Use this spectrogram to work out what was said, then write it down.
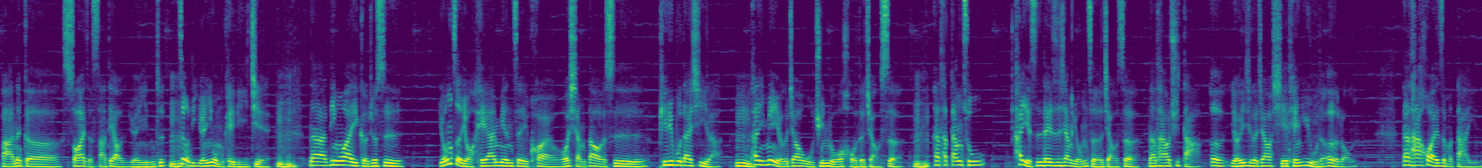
把那个受害者杀掉的原因，这这种原因我们可以理解。那另外一个就是勇者有黑暗面这一块，我想到的是霹雳布袋戏啦，嗯，它里面有个叫五军罗侯的角色，嗯，那他当初他也是类似像勇者的角色，然后他要去打恶，有一个叫邪天御武的恶龙。那他后来怎么打赢？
